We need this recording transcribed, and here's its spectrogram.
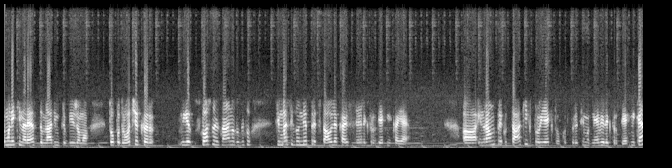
je nekaj narediti, da mladim približamo to področje, ker je splošno znano, da v bistvu si marsikdo ne predstavlja, kaj se elektrotehnika je. Uh, in ravno preko takih projektov, kot so recimo dnevi elektrotehnike,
